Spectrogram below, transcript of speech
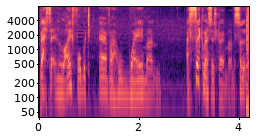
better in life, or whichever way, man. A sick message, though, man. So let's.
